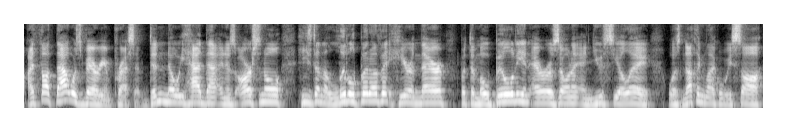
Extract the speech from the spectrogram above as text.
I thought that was very impressive. Didn't know he had that in his arsenal. He's done a little bit of it here and there, but the mobility in Arizona and UCLA was nothing like what we saw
